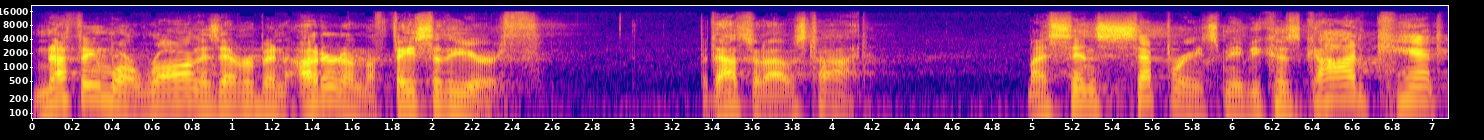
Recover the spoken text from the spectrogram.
Nothing more wrong has ever been uttered on the face of the earth. But that's what I was taught. My sin separates me because God can't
